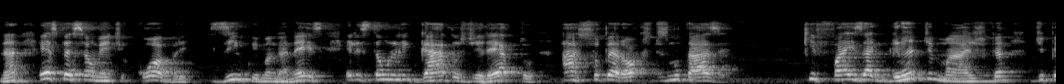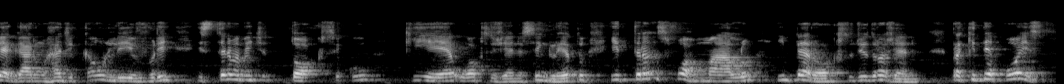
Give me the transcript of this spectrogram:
Né? Especialmente cobre, zinco e manganês, eles estão ligados direto à superóxido dismutase, que faz a grande mágica de pegar um radical livre extremamente tóxico que é o oxigênio singleto, e transformá-lo em peróxido de hidrogênio, para que depois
